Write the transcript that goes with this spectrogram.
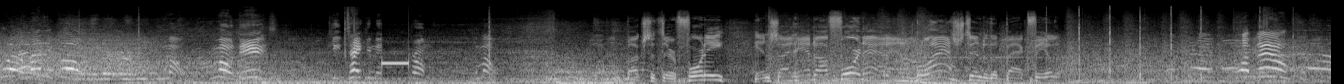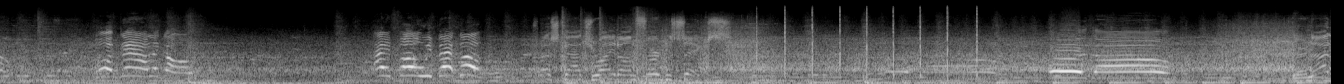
Oh, let it go. Come on. Come on, Diggs. Keep taking the from him. Come on. Bucks at their 40. Inside handoff, Fournette, and blast into the backfield. Go up down. Go up down. Let go. Hey, Fo, we back up. Prescott's right on third and six. Third down. They're not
